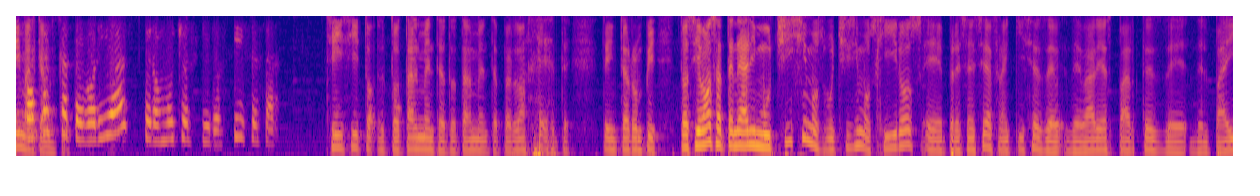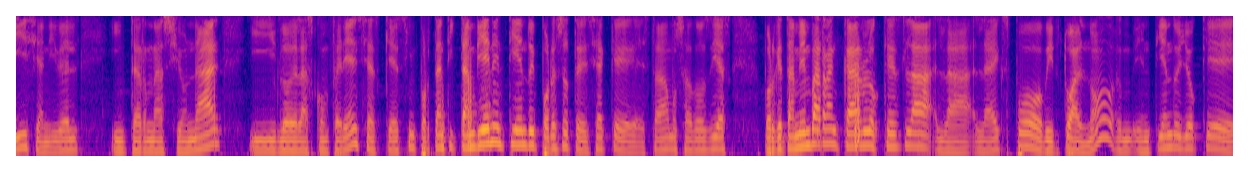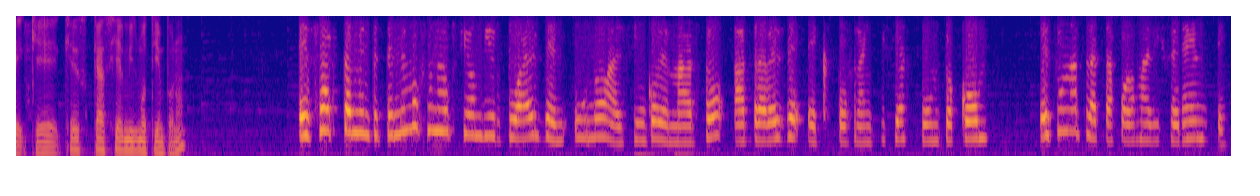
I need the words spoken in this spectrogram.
pocas categorías, pero muchos giros. Sí, César. Sí, sí, totalmente, totalmente, perdón, te, interrumpí. Entonces, sí, vamos a tener ahí muchísimos, muchísimos giros, eh, presencia de franquicias de, varias partes del país y a nivel internacional, y lo de las conferencias, que es importante. Y también entiendo, y por eso te decía que estábamos a dos días, porque también va a arrancar lo que es la, la, la expo virtual, ¿no? Entiendo yo que, que, que es casi al mismo tiempo, ¿no? Exactamente, tenemos una opción virtual del 1 al 5 de marzo a través de expofranquicias.com. Es una plataforma diferente.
